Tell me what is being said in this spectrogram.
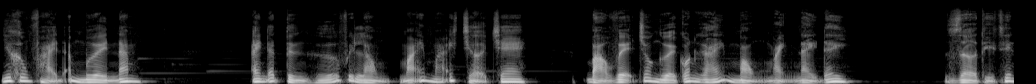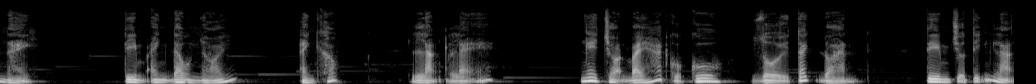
như không phải đã mười năm, anh đã từng hứa với lòng mãi mãi chở che bảo vệ cho người con gái mỏng mảnh này đây. Giờ thì thế này. Tim anh đau nhói. Anh khóc, lặng lẽ. Nghe chọn bài hát của cô, rồi tách đoàn. Tìm chỗ tĩnh lặng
